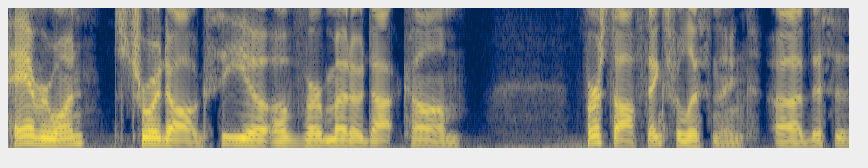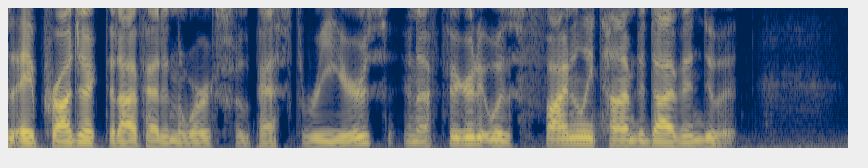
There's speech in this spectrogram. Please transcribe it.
Hey everyone, it's Troy Dog, CEO of VerbMoto.com. First off, thanks for listening. Uh, this is a project that I've had in the works for the past three years, and I figured it was finally time to dive into it.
